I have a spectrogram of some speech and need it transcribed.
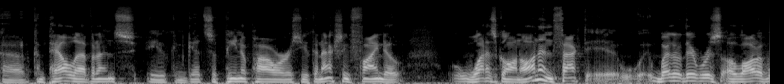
uh, compel evidence, you can get subpoena powers, you can actually find out what has gone on. In fact, uh, whether there was a lot of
